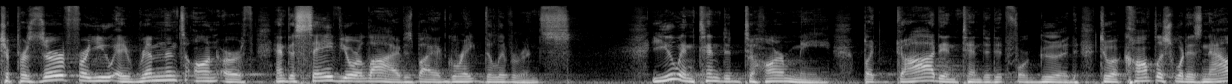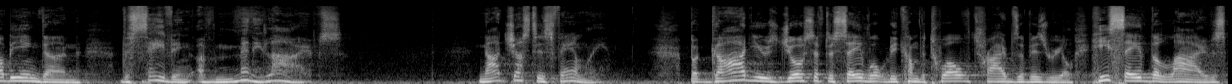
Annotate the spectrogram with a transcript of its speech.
to preserve for you a remnant on earth and to save your lives by a great deliverance. You intended to harm me, but God intended it for good, to accomplish what is now being done, the saving of many lives. Not just his family, but God used Joseph to save what would become the 12 tribes of Israel. He saved the lives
